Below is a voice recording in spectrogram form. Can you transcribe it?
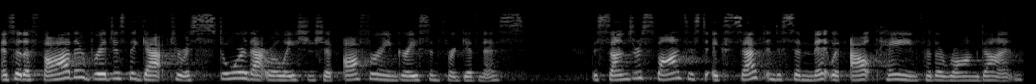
And so the Father bridges the gap to restore that relationship, offering grace and forgiveness. The son's response is to accept and to submit without pain for the wrong done.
